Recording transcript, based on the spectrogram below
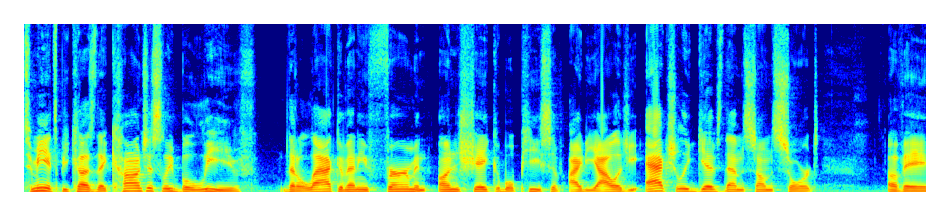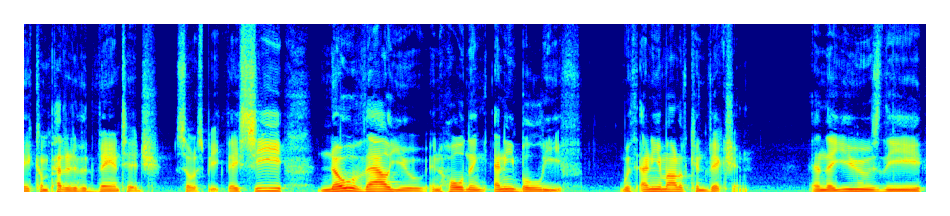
To me, it's because they consciously believe that a lack of any firm and unshakable piece of ideology actually gives them some sort of a competitive advantage, so to speak. They see no value in holding any belief with any amount of conviction, and they use the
